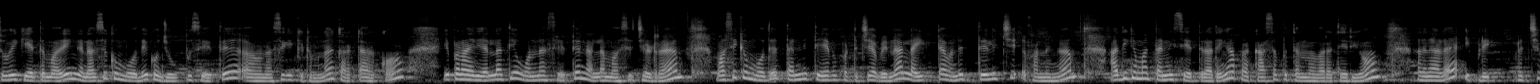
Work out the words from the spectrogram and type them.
சுவைக்கு ஏற்ற மாதிரி இங்கே நசுக்கும் போதே கொஞ்சம் உப்பு சேர்த்து நசுக்கிக்கிட்டோம்னா கரெக்டாக இருக்கும். இப்போ நான் இது எல்லாத்தையும் ஒன்றா சேர்த்து நல்லா மசிச்சிடுறேன். மசிக்கும் போது தண்ணி தேவைப்பட்டுச்சு அப்படின்னா லைட்டாக வந்து தெளித்து பண்ணுங்கள் அதிகமாக தண்ணி சேர்த்துடாதீங்க அப்புறம் கசப்பு தன்மை வர தெரியும். அதனால் இப்படி வச்சு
